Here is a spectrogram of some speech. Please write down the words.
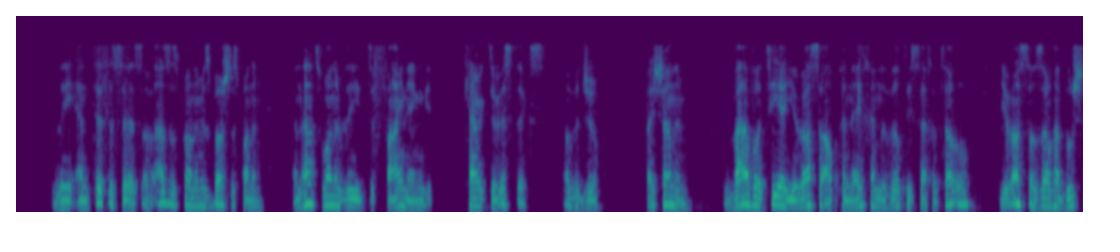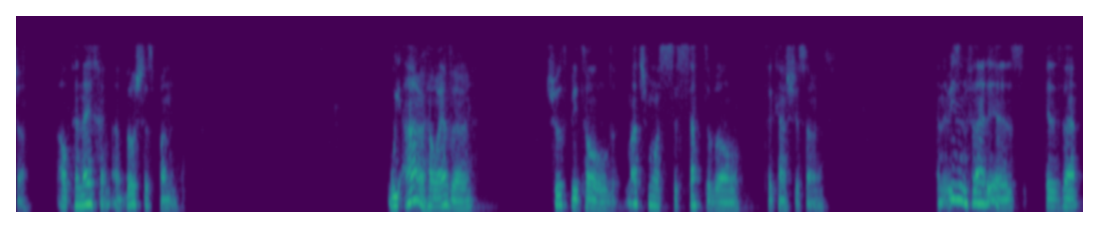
The antithesis of Azazpanim is Boshas Panim, and that's one of the defining characteristics of a Jew. Baishanim Vavo Tia Yerasa Al Penechem Levilti Yerasa Zohabusha Aboshas Panim. We are, however, truth be told, much more susceptible to kashyasaris. And the reason for that is, is that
